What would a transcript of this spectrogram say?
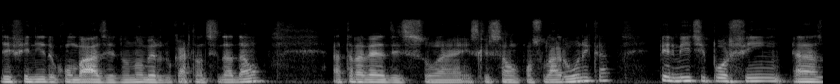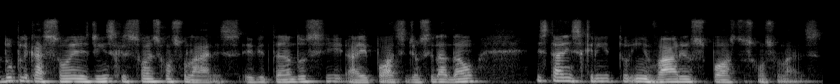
definido com base no número do cartão de cidadão, através de sua inscrição consular única, permite por fim as duplicações de inscrições consulares, evitando-se a hipótese de um cidadão estar inscrito em vários postos consulares.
